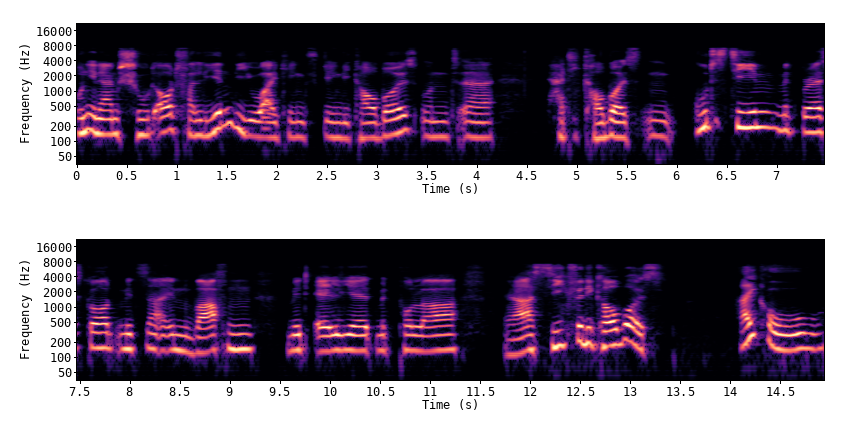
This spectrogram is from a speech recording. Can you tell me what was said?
Und in einem Shootout verlieren die Vikings gegen die Cowboys. Und äh, die Cowboys, ein gutes Team mit Prescott, mit seinen Waffen, mit Elliott, mit Polar. Ja, Sieg für die Cowboys. Heiko.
